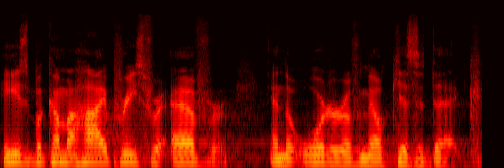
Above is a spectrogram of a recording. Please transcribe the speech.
He has become a high priest forever in the order of melchizedek.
